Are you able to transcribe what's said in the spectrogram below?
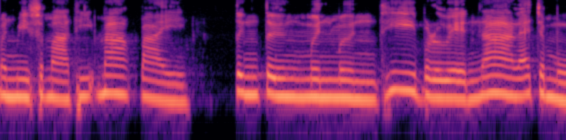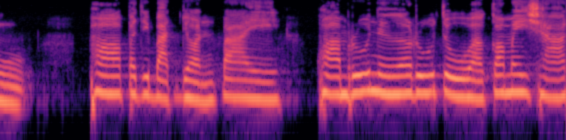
มันมีสมาธิมากไป ตึงๆมึนๆที่บริเวณหน้าและจมูก พอปฏิบัติหย่อนไป ความรู้เนื้อรู้ตัวก็ไม่ชัด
